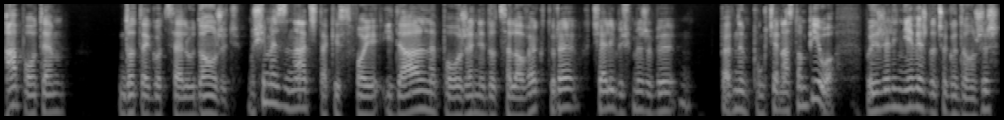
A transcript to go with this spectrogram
a potem do tego celu dążyć. Musimy znać takie swoje idealne położenie docelowe, które chcielibyśmy, żeby pewnym punkcie nastąpiło. Bo jeżeli nie wiesz, do czego dążysz,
